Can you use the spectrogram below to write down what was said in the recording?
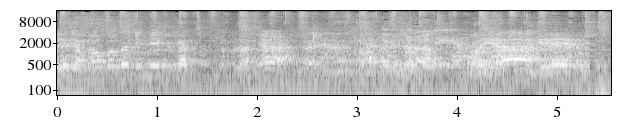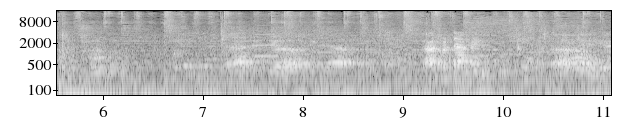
Eh, yang mau foto ini dekat sebelahnya. Oh ya, oke. Ya, duduk. Ya. Kan pendamping. Oh, oke.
